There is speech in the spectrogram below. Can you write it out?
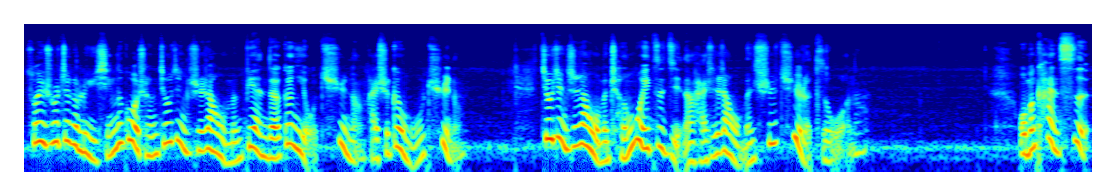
所以说，这个旅行的过程究竟是让我们变得更有趣呢，还是更无趣呢？究竟是让我们成为自己呢，还是让我们失去了自我呢？我们看似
